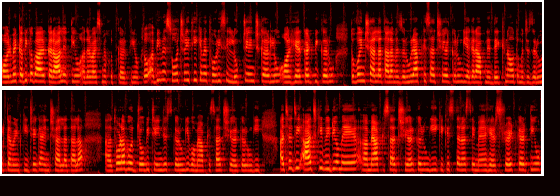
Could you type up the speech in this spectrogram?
और मैं कभी कभार करा लेती हूँ अदरवाइज़ मैं ख़ुद करती हूँ। तो अभी मैं सोच रही थी कि मैं थोड़ी सी लुक चेंज कर लूँ और हेयर कट भी करूँ तो वो इन ताला मैं ज़रूर आपके साथ शेयर करूँगी। अगर आपने देखना हो तो मुझे ज़रूर कमेंट कीजिएगा इन ताला। थोड़ा बहुत जो भी चेंजेस करूँगी वो मैं आपके साथ शेयर करूँगी। अच्छा जी, आज की वीडियो में मैं आपके साथ शेयर करूँगी कि किस तरह से मैं हेयर स्ट्रेट करती हूँ,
